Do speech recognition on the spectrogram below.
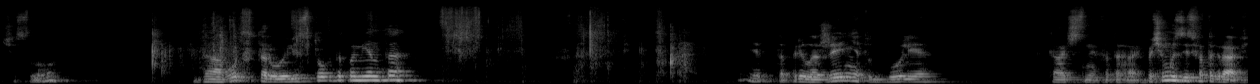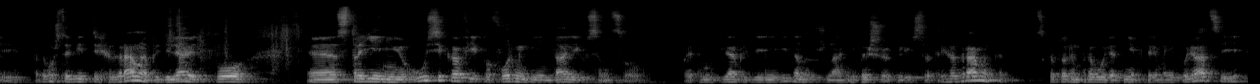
число. Да, вот второй листок документа. Это приложение, тут более качественные фотографии. Почему здесь фотографии? Потому что вид трихограммы определяют по э, строению усиков и по форме гениталий у самцов. Поэтому для определения вида нужно небольшое количество трихограммы, с которым проводят некоторые манипуляции.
